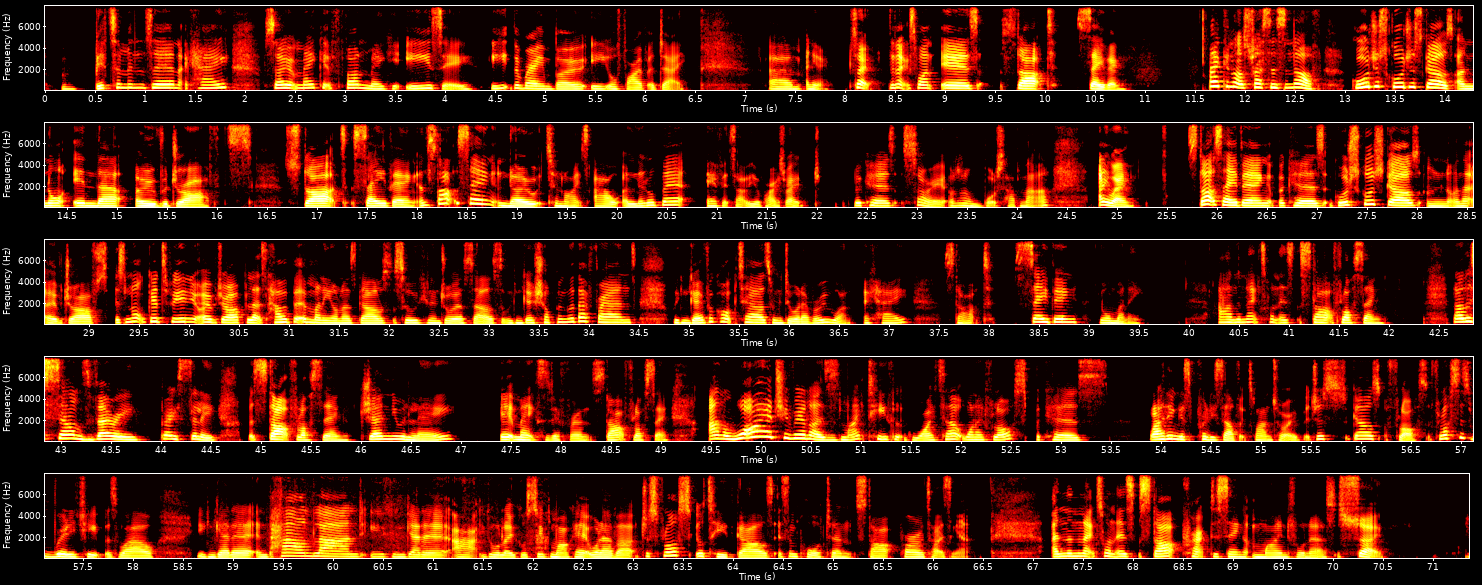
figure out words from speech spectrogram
vitamins in. Okay, so make it fun, make it easy. Eat the rainbow, eat your five a day. Um, anyway, so the next one is start saving. I cannot stress this enough. Gorgeous, gorgeous girls are not in their overdrafts. Start saving and start saying no to nights out a little bit if it's out of your price range because sorry, I don't know what's happened there. Anyway, start saving because gorgeous, gorgeous girls I'm not in their overdrafts. It's not good to be in your overdraft. Let's have a bit of money on us, girls, so we can enjoy ourselves, so we can go shopping with our friends, we can go for cocktails, we can do whatever we want. Okay, start saving your money. And the next one is start flossing. Now, this sounds very, very silly, but start flossing. Genuinely, it makes a difference. Start flossing. And what I actually realised is my teeth look whiter when I floss because, well, I think it's pretty self explanatory, but just girls, floss. Floss is really cheap as well. You can get it in Poundland, you can get it at your local supermarket, whatever. Just floss your teeth, girls. It's important. Start prioritising it. And then the next one is start practicing mindfulness. So,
